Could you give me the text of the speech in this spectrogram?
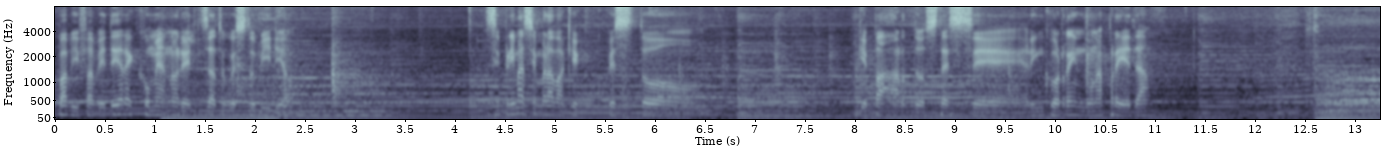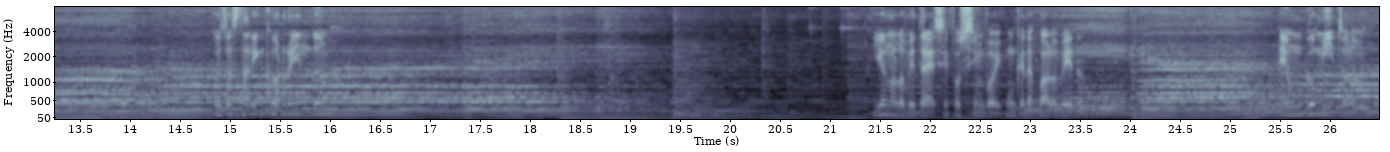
Qua vi fa vedere come hanno realizzato questo video. Se prima sembrava che questo ghepardo stesse rincorrendo una preda, cosa sta rincorrendo? Io non lo vedrei se fossi in voi, comunque da qua lo vedo. È un gomitolo.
